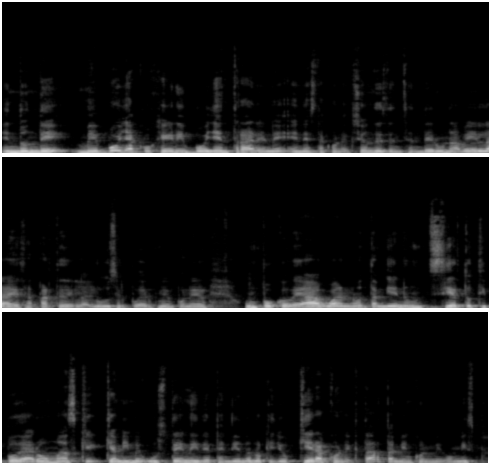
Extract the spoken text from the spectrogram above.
en donde me voy a coger y voy a entrar en, en, esta conexión, desde encender una vela, esa parte de la luz, el poderme poner un poco de agua, ¿no? También un cierto tipo de aromas que, que a mí me gusten y dependiendo de lo que yo quiera conectar también conmigo misma.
